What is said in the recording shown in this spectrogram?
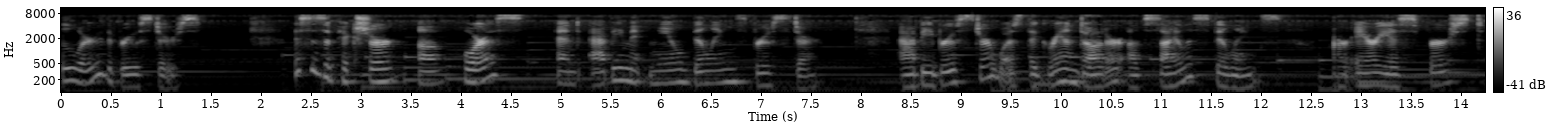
Who were the Brewsters? This is a picture of Horace and Abby McNeil Billings Brewster. Abby Brewster was the granddaughter of Silas Billings, our area's first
